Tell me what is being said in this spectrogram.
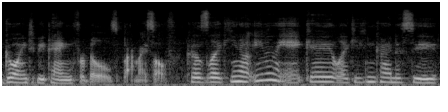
going to be paying for bills by myself. Because, like, you know, even the 8K, like, you can kind of see,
